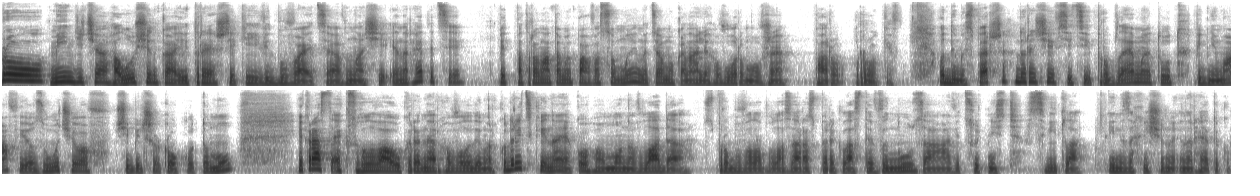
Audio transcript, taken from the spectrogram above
Про Міндіча, Галущенка і треш, який відбувається в нашій енергетиці під патронатами Павасом, ми на цьому каналі говоримо вже пару років. Одним із перших, до речі, всі ці проблеми тут піднімав і озвучував ще більше року тому. Якраз екс-голова Укренерго Володимир Кудрицький, на якого моновлада спробувала була зараз перекласти вину за відсутність світла і незахищену енергетику.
